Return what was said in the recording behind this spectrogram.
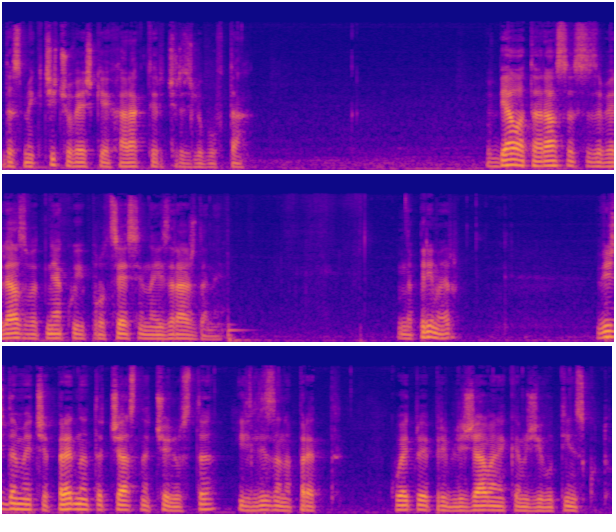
да смекчи човешкия характер чрез любовта. В бялата раса се забелязват някои процеси на израждане. Например, виждаме, че предната част на челюстта излиза напред, което е приближаване към животинското.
